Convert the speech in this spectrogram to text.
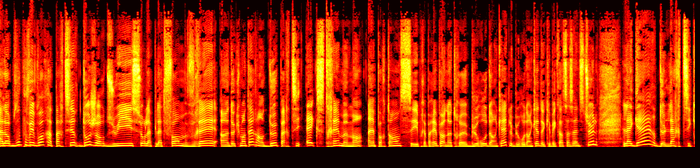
Alors, vous pouvez voir à partir d'aujourd'hui sur la plateforme Vrai un documentaire en deux parties extrêmement importantes. C'est préparé par notre bureau d'enquête, le bureau d'enquête de Québécois. Ça s'intitule La guerre de l'Arctique.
